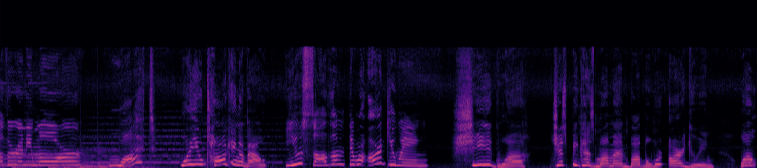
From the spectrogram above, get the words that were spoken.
other anymore. What? What are you talking about? You saw them, they were arguing. Sheegwa. Just because Mama and Baba were arguing, well,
